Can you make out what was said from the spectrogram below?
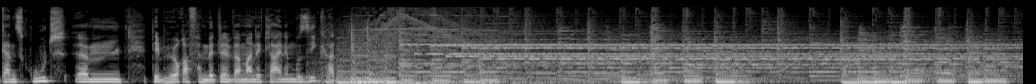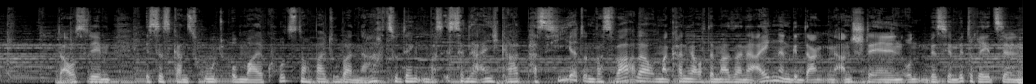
ganz gut ähm, dem Hörer vermitteln, wenn man eine kleine Musik hat. Außerdem ist es ganz gut, um mal kurz noch mal drüber nachzudenken, was ist denn da eigentlich gerade passiert und was war da? Und man kann ja auch dann mal seine eigenen Gedanken anstellen und ein bisschen miträtseln.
